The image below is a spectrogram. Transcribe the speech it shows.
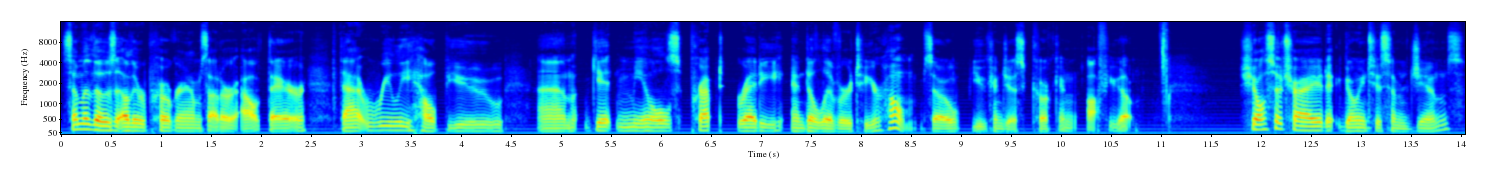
some of those other programs that are out there that really help you um, get meals prepped, ready, and delivered to your home. So you can just cook and off you go. She also tried going to some gyms.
